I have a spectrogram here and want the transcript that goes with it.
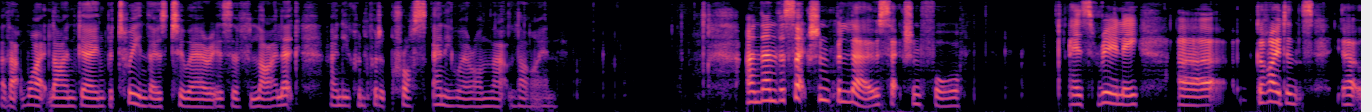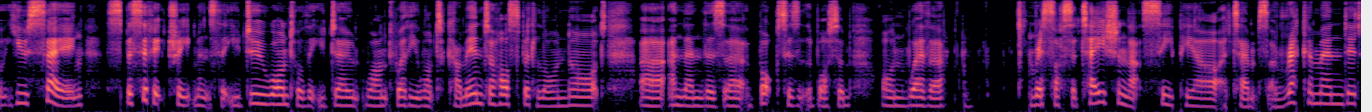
uh, that white line going between those two areas of lilac, and you can put a cross anywhere on that line. And then the section below, section four, is really uh, guidance, uh, you saying specific treatments that you do want or that you don't want, whether you want to come into hospital or not, uh, and then there's uh, boxes at the bottom on whether resuscitation, that CPR attempts are recommended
